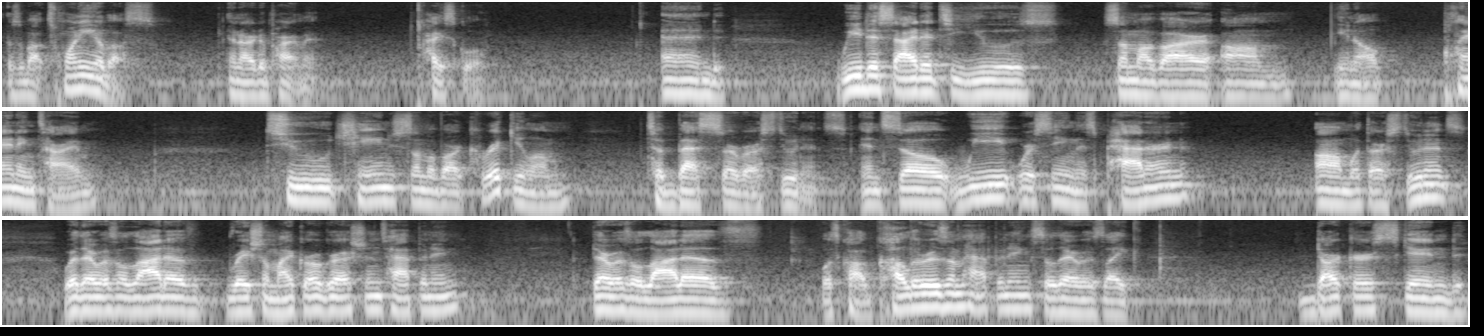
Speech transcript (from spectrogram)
There's about 20 of us in our department, high school. And we decided to use some of our, um, you know, planning time to change some of our curriculum to best serve our students. And so we were seeing this pattern um, with our students where there was a lot of racial microaggressions happening. There was a lot of what's called colorism happening. So there was like darker skinned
